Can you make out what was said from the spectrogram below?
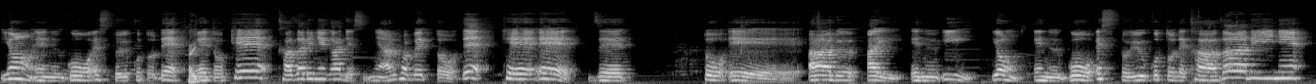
4N5S ということで、はい、えっ、ー、と、K、飾りねがですね、アルファベットで、KAZ、と、えー、RINE4N5S ということで、カザリーネ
